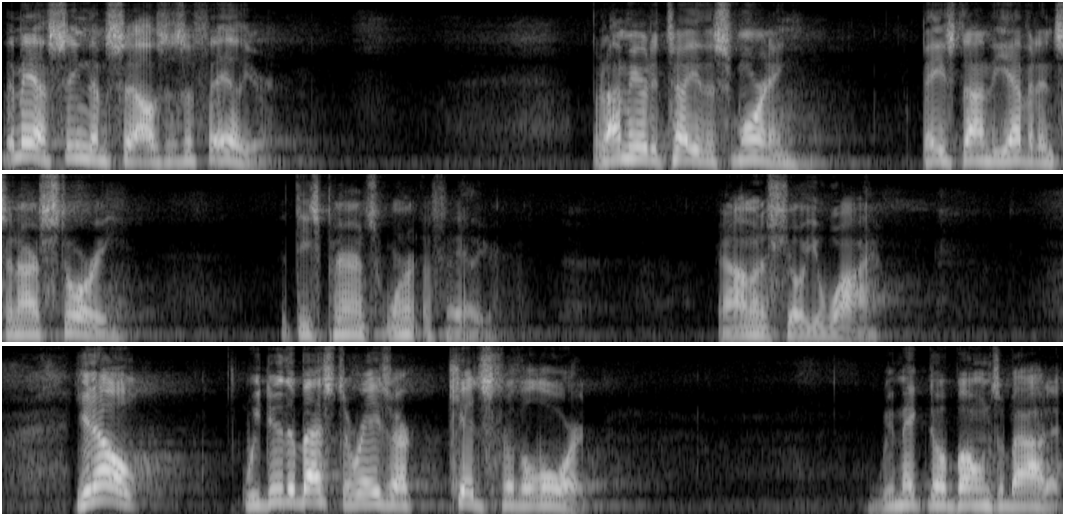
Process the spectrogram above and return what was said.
They may have seen themselves as a failure. But I'm here to tell you this morning, based on the evidence in our story, that these parents weren't a failure. And I'm going to show you why. You know, we do the best to raise our kids for the Lord. We make no bones about it.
